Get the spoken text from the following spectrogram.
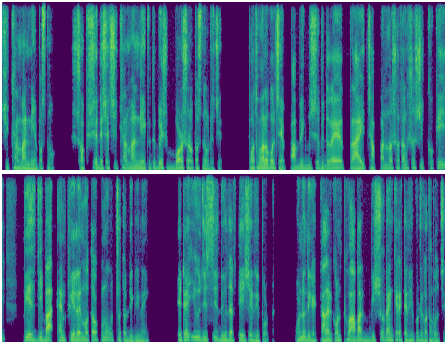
শিক্ষার মান নিয়ে প্রশ্ন। সবশেষে দেশের শিক্ষার মান নিয়ে কিন্তু বেশ বড়সড় প্রশ্ন উঠেছে। প্রথম আলো বলছে, পাবলিক বিশ্ববিদ্যালয়ের প্রায় ছাপ্পান্ন শতাংশ শিক্ষকেই পিএইচডি বা এমফিএল এর মতো কোনো উচ্চতর ডিগ্রি নেই। এটা ইউজিসি দুই হাজার তেইশের রিপোর্ট অন্যদিকে, কালের কণ্ঠ আবার বিশ্ব ব্যাংকের একটা রিপোর্টের কথা বলছে,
